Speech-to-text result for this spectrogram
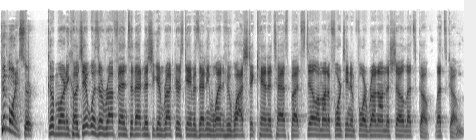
Good morning, sir. Good morning, Coach. It was a rough end to that Michigan Rutgers game, as anyone who watched it can attest. But still, I'm on a 14 and 4 run on the show. Let's go. Let's go.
